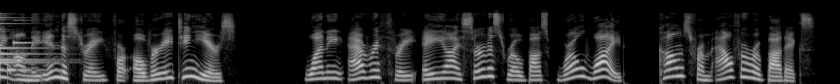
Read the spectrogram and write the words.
On the industry for over 18 years. One in every three AI service robots worldwide comes from Alpha Robotics.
